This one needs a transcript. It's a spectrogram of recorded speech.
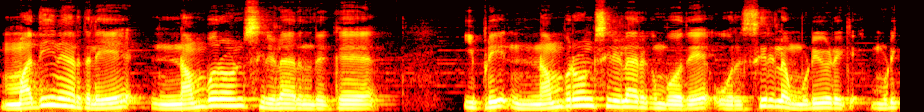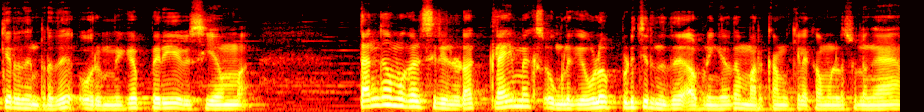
மதிய நேரத்திலேயே நம்பர் ஒன் சீரியலாக இருந்திருக்கு. இப்படி நம்பர் ஒன் சீரியலாக இருக்கும்போதே ஒரு சீரியலை முடிவெடுக்க முடிக்கிறதுன்றது ஒரு மிகப்பெரிய விஷயம். தங்கமகள் சீரியலோட கிளைமேக்ஸ் உங்களுக்கு எவ்வளோ பிடிச்சிருந்தது அப்படிங்கிறத மறக்காமல் கீழே கமெண்ட்டில் சொல்லுங்கள்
